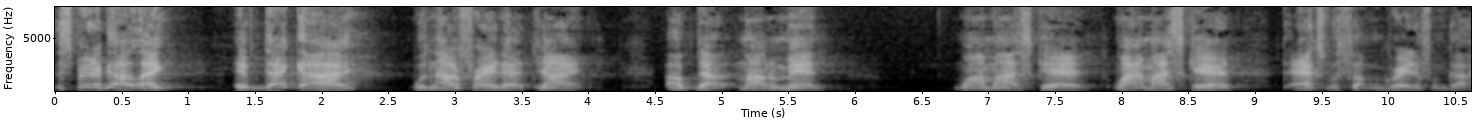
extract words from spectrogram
the Spirit of God, like, if that guy was not afraid of that giant, of that amount of men, why am I scared? Why am I scared to ask for something greater from God?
